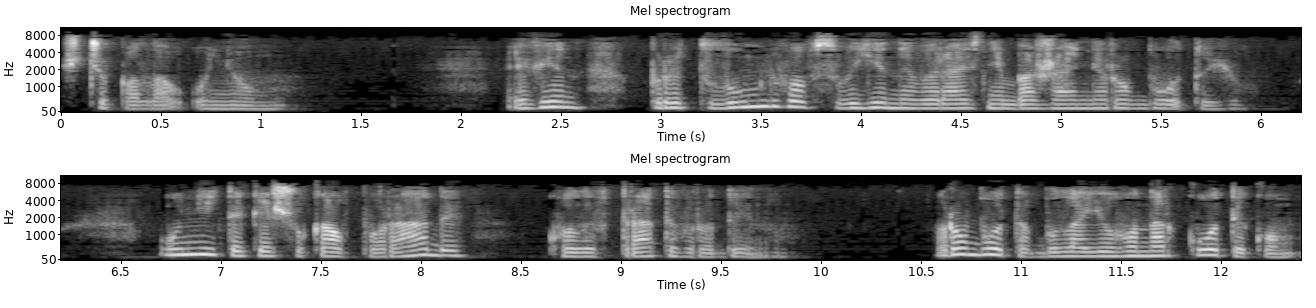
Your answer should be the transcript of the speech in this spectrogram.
що палав у ньому. Він притлумлював свої невиразні бажання роботою. У ній таки шукав поради, коли втратив родину. Робота була його наркотиком,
